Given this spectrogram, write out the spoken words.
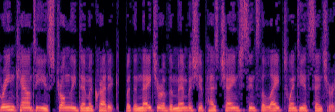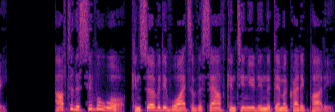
Greene County is strongly Democratic, but the nature of the membership has changed since the late 20th century. After the Civil War, conservative whites of the South continued in the Democratic Party.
